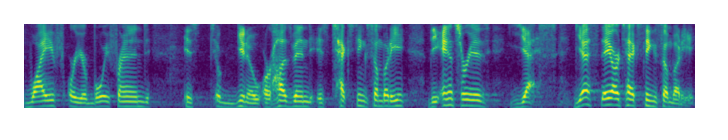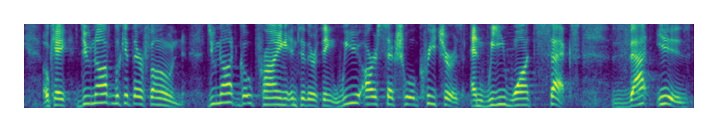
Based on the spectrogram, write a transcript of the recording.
wife or your boyfriend is you know or husband is texting somebody? The answer is yes Yes, they are texting somebody. Okay? Do not look at their phone. Do not go prying into their thing. We are sexual creatures and we want sex. That is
